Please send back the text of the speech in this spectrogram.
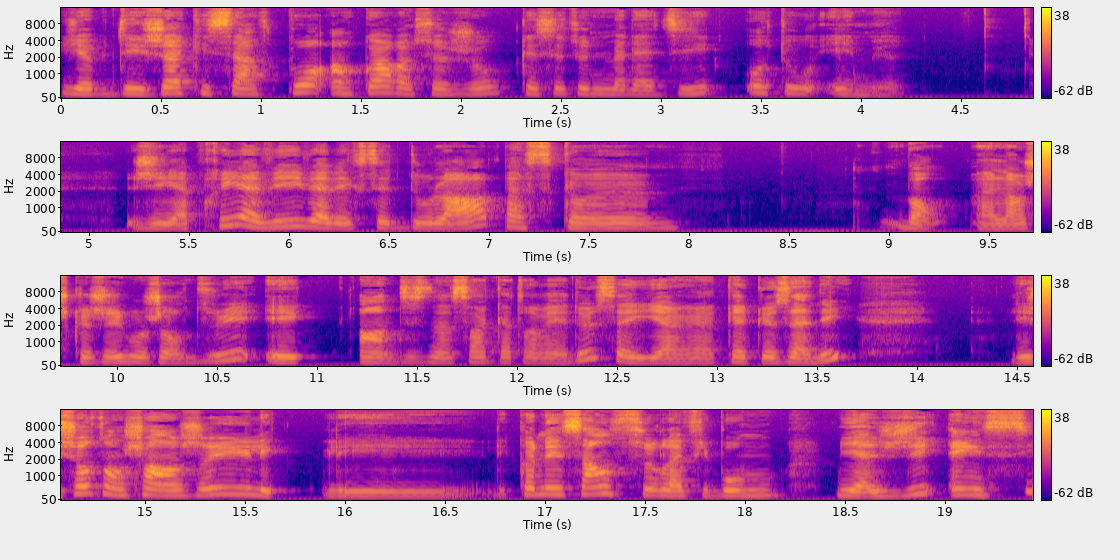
Il y a des gens qui ne savent pas encore à ce jour que c'est une maladie auto-immune. J'ai appris à vivre avec cette douleur parce que, bon, à l'âge que j'ai aujourd'hui et en 1982, c'est il y a quelques années. Les choses ont changé, les, connaissances sur la fibromyalgie ainsi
